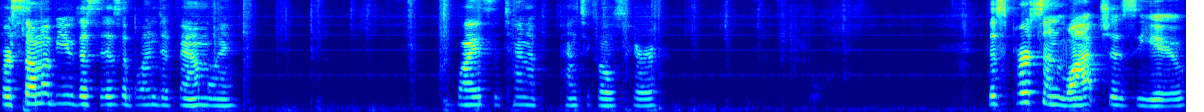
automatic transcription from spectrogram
For some of you, this is a blended family. Why is the Ten of Pentacles here? This person watches you.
